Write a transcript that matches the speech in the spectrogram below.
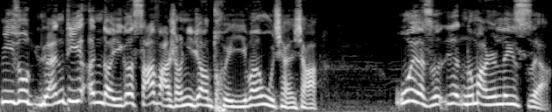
你就原地摁到一个沙发上，你这样推一万五千下，我也是能把人累死呀！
